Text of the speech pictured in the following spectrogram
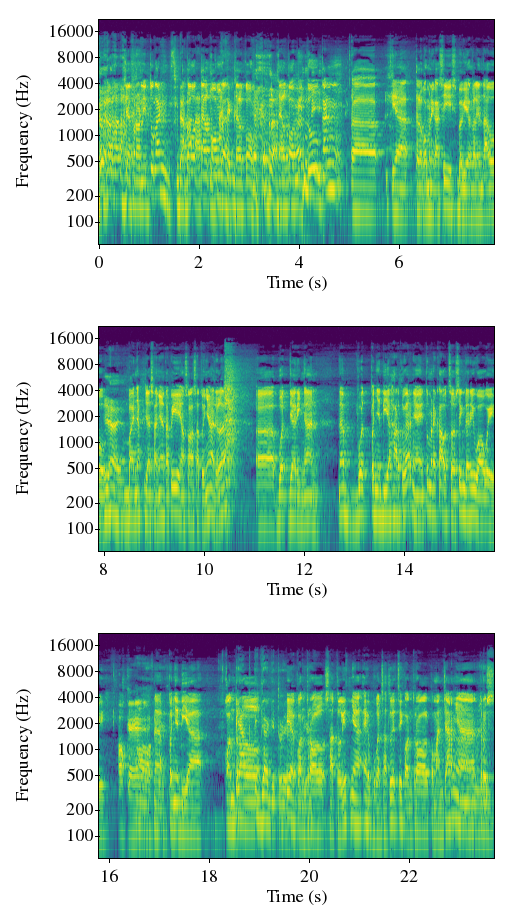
Chevron itu kan Sudah atau. Telkom lah, Telkom. Telkom itu kan eh, ya telekomunikasi sebagai yang kalian tahu. Iya, iya. Banyak jasanya tapi yang salah satunya adalah eh, buat jaringan. Nah, buat penyedia hardware-nya itu mereka outsourcing dari Huawei. Oke. Oh. Nah, penyedia kontrol tiga gitu ya. Iya, kontrol satelitnya, eh bukan satelit sih, kontrol pemancarnya, terus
